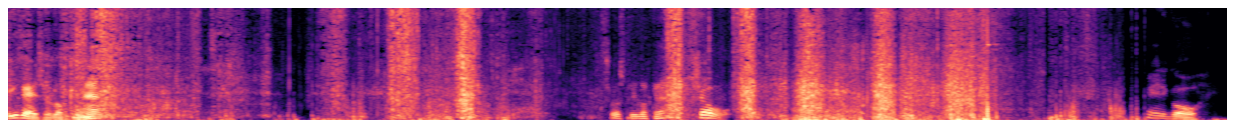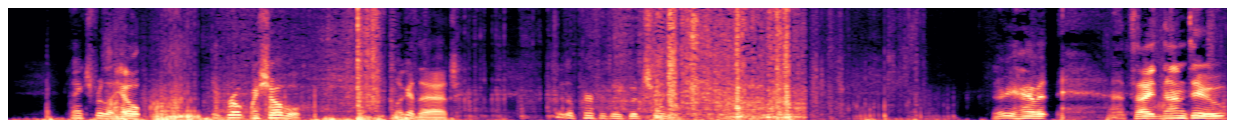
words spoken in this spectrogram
What you guys are looking at. Supposed to be looking at the shovel. Way to go. Thanks for the help. You broke my shovel. Look at that. It's a perfectly good shovel. There you have it. That's side done too.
